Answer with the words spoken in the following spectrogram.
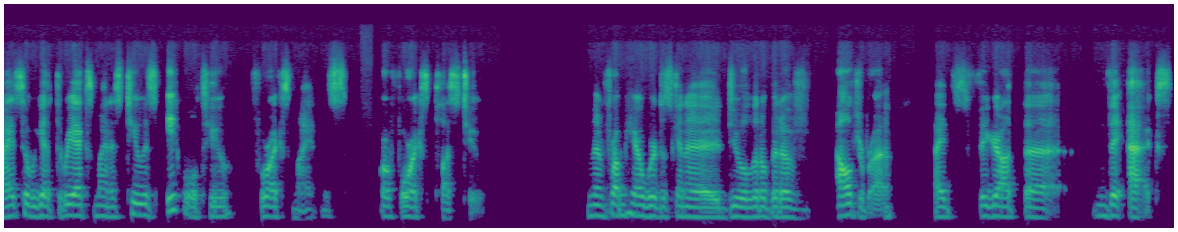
Right, so we get 3x minus 2 is equal to 4x minus or 4x plus 2. And then from here, we're just going to do a little bit of algebra, right? Figure out the, the x.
